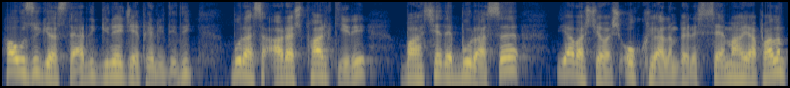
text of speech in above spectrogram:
Havuzu gösterdi. Güney cepheli dedik. Burası araç park yeri. Bahçede burası. Yavaş yavaş okuyalım böyle semah yapalım.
